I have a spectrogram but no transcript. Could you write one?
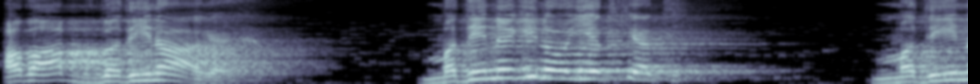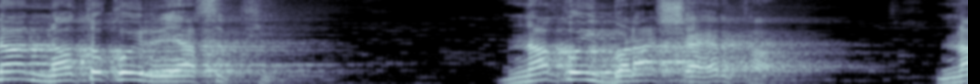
اب آپ مدینہ آ گئے۔ مدینے کی نوعیت کیا تھی؟ مدینہ نہ تو کوئی ریاست تھی، نہ کوئی بڑا شہر تھا، نہ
